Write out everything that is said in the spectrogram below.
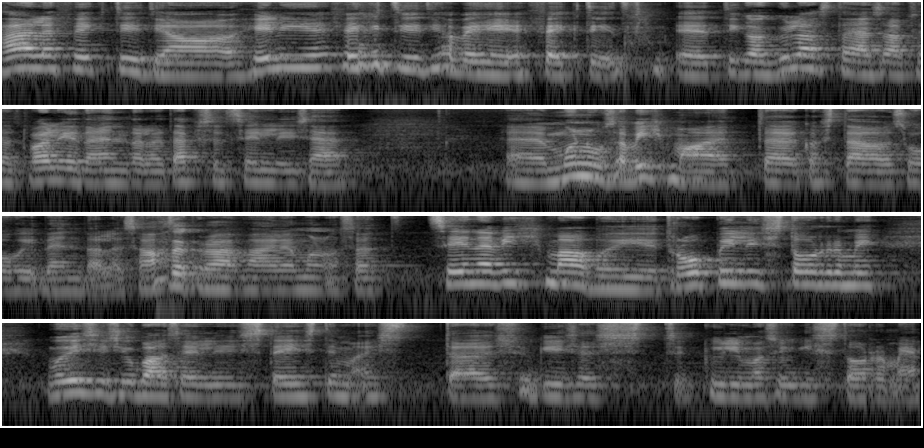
häälefektid ja heliefektid ja veeefektid, et iga külastaja saab sealt valida endale täpselt sellise eh, mõnusa vihma, et eh, kas ta soovib endale saada krae vahele mõnusat seenevihma või troopilist tormi või siis juba sellist eestimaist äh, sügisest külma sügistormi.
